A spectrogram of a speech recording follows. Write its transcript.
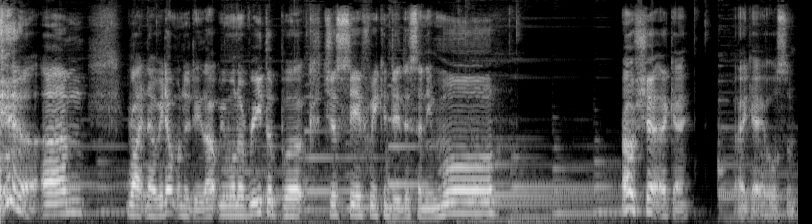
um, right, no, we don't want to do that. We want to read the book, just see if we can do this anymore. Oh shit, okay. Okay, awesome.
